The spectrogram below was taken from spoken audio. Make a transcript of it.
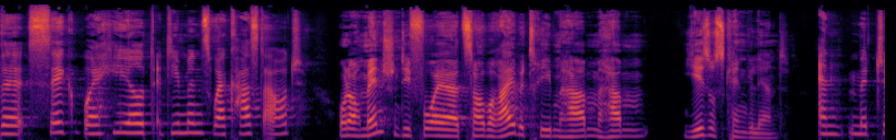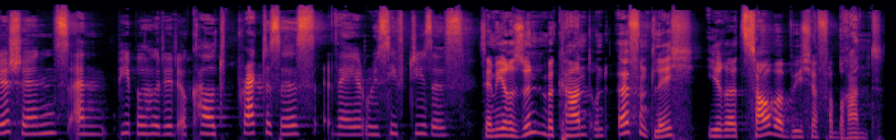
The sick were healed, demons were cast out, Und auch Menschen, die vorher Zauberei betrieben haben, haben Jesus kennengelernt. and magicians and people who did occult practices, they received Jesus. Sie haben ihre Sünden bekannt und öffentlich ihre Zauberbücher verbrannt.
